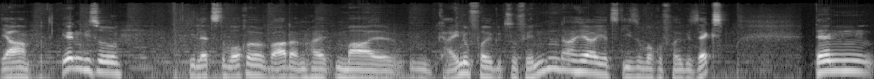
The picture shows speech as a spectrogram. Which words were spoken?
ja, irgendwie so die letzte Woche war dann halt mal keine Folge zu finden, daher jetzt diese Woche Folge 6. Denn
